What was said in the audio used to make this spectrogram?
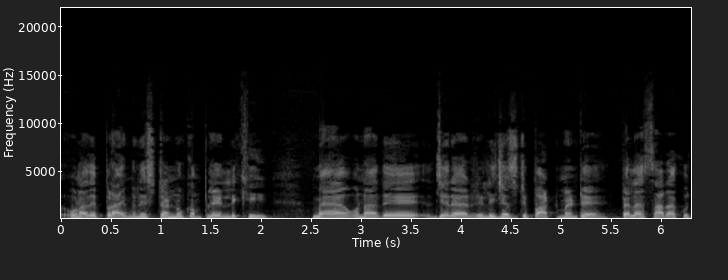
ਉਹਨਾਂ ਦੇ ਪ੍ਰਾਈਮ ਮਿਨਿਸਟਰ ਨੂੰ ਕੰਪਲੇਨ ਲਿਖੀ। ਮੈਂ ਉਹਨਾਂ ਦੇ ਜਿਹੜਾ ਰਿਲੀਜੀਅਸ ਡਿਪਾਰਟਮੈਂਟ ਹੈ, ਪਹਿਲਾਂ ਸਾਰਾ ਕੁਝ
